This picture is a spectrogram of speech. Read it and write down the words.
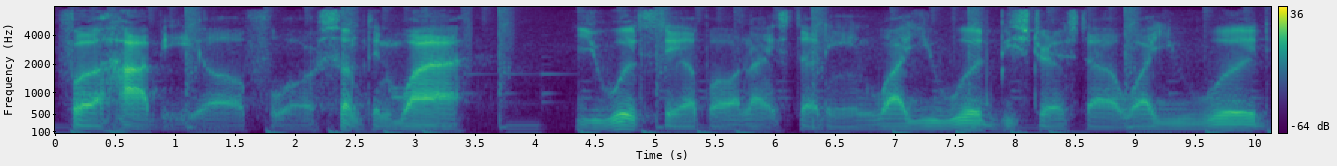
for a hobby or for something, why you would stay up all night studying, why you would be stressed out, why you would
